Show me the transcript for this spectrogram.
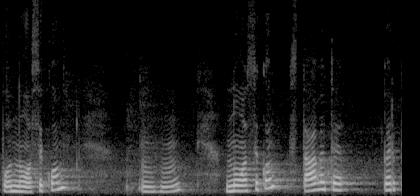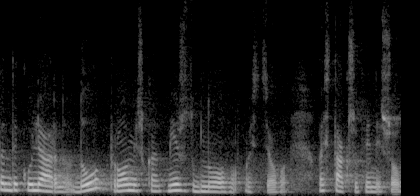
По носиком. Угу. Носиком ставите перпендикулярно до проміжка міжзубного ось цього. Ось так, щоб він йшов.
